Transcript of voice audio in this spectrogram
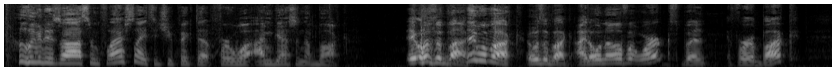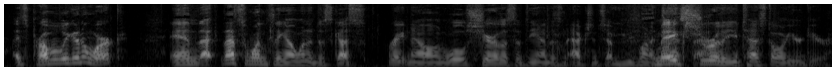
Look at this awesome flashlight that you picked up for what? I'm guessing a buck. It was a buck. They were a buck. It was a buck. I don't know if it works, but for a buck, it's probably going to work. And that, that's one thing I want to discuss right now, and we'll share this at the end as an action step. Make test that. sure that. you test all your gear.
